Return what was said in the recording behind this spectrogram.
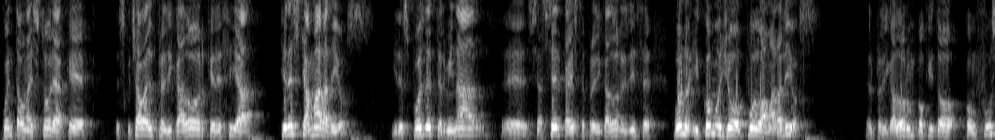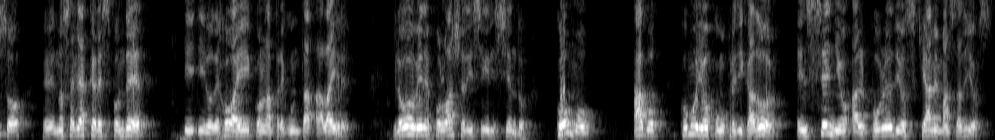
cuenta una historia que escuchaba el predicador que decía, tienes que amar a Dios. Y después de terminar, eh, se acerca a este predicador y dice, bueno, ¿y cómo yo puedo amar a Dios? El predicador un poquito confuso, eh, no sabía qué responder y, lo dejó ahí con la pregunta al aire. Y luego viene Paul Washer y sigue diciendo, ¿cómo hago, cómo yo como predicador enseño al pueblo de Dios que ame más a Dios.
